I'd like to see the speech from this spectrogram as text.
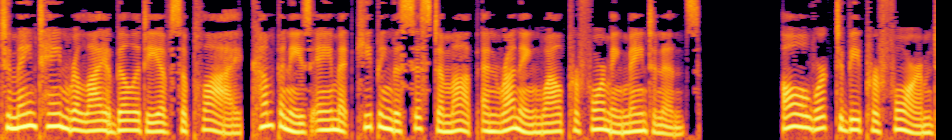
To maintain reliability of supply, companies aim at keeping the system up and running while performing maintenance. All work to be performed,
